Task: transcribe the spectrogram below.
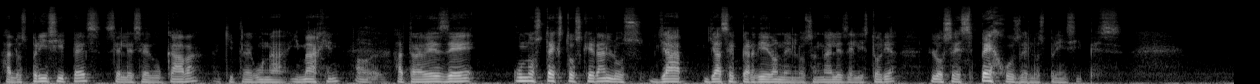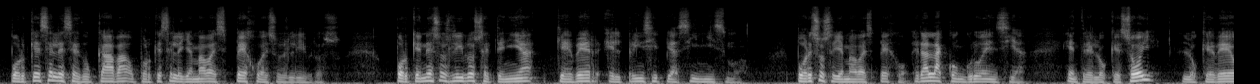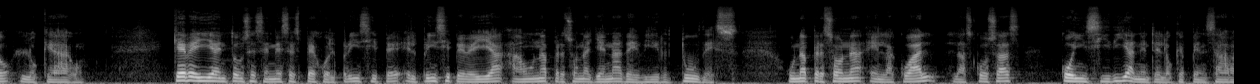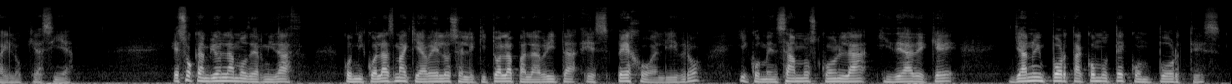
A los príncipes se les educaba, aquí traigo una imagen, a, través de unos textos que eran los, ya, ya se perdieron en los anales de la historia, los espejos de los príncipes. ¿Por qué se les educaba o por qué se le llamaba espejo a esos libros? Porque en esos libros se tenía que ver el príncipe a sí mismo. Por eso se llamaba espejo. Era la congruencia entre lo que soy lo que veo, lo que hago. ¿Qué veía entonces en ese espejo el príncipe? El príncipe veía a una persona llena de virtudes, una persona en la cual las cosas coincidían entre lo que pensaba y lo que hacía. Eso cambió en la modernidad. Con Nicolás Maquiavelo se le quitó la palabrita espejo al libro y comenzamos con la idea de que ya no importa cómo te comportes,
